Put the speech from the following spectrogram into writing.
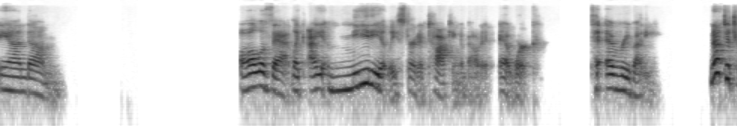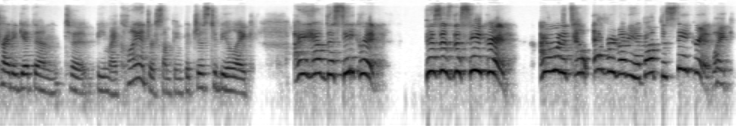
And um, all of that, like I immediately started talking about it at work to everybody, not to try to get them to be my client or something, but just to be like, I have the secret. This is the secret. I want to tell everybody about the secret. Like,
